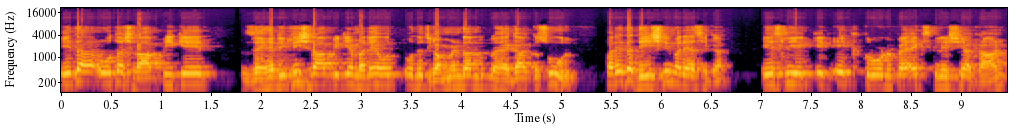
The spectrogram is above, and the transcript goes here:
ਇਹ ਤਾਂ, ਉਹ ਤਾਂ ਸ਼ਰਾਬ ਪੀ ਕੇ, ਜ਼ਹਿਰੀਲੀ ਸ਼ਰਾਬ ਪੀ ਕੇ ਮਰੇ, ਉਹ- ਉਹਦੇ ਚ ਗਵਰਨਮੈਂਟ ਦਾ ਹੈਗਾ ਕਸੂਰ, ਪਰ ਇਹ ਤਾਂ ਦੇਸ਼ ਨਹੀਂ ਮਰਿਆ ਸੀਗਾ। ਇਸ ਲਈ 1 ਕਰੋੜ ਰੁਪਏ ਐਕਸ ਗ੍ਰੇਸ਼ੀਆ ਗ੍ਰਾਂਟ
